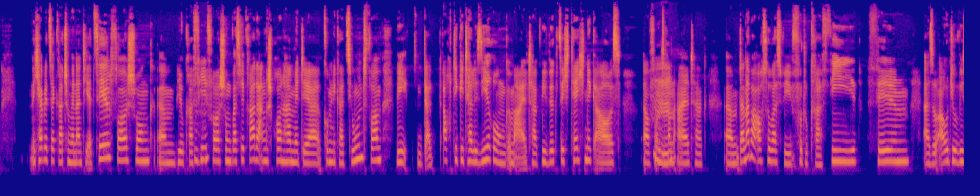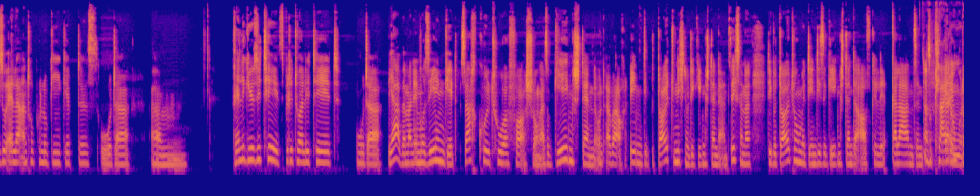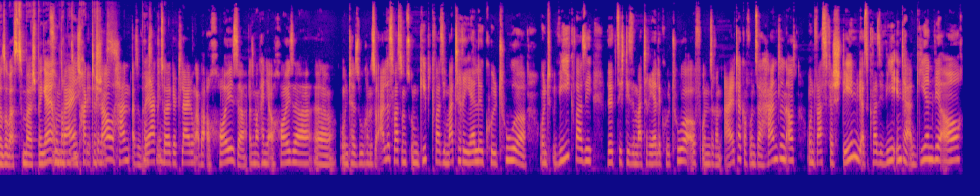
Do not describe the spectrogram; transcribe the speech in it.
ich habe jetzt ja gerade schon genannt, die Erzählforschung, ähm, Biografieforschung, mhm. was wir gerade angesprochen haben mit der Kommunikationsform, wie da, auch Digitalisierung im Alltag, wie wirkt sich Technik aus auf mhm. unseren Alltag. Ähm, dann aber auch sowas wie Fotografie, Film, also audiovisuelle Anthropologie gibt es oder ähm, Religiosität, Spiritualität, oder ja, wenn man in Museen geht, Sachkulturforschung, also Gegenstände und aber auch eben die Bedeutung, nicht nur die Gegenstände an sich, sondern die Bedeutung, mit denen diese Gegenstände aufgeladen sind. Also Kleidung oder, oder sowas zum Beispiel, gell? Zum um Beispiel, so ein praktisches genau, Hand, also Beispiel. Werkzeuge, Kleidung, aber auch Häuser. Also man kann ja auch Häuser äh, untersuchen. Also alles, was uns umgibt, quasi materielle Kultur und wie quasi wirkt sich diese materielle Kultur auf unseren Alltag, auf unser Handeln aus und was verstehen wir, also quasi wie interagieren wir auch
